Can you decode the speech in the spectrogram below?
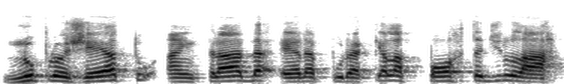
No projeto, a entrada era por aquela porta de lá.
